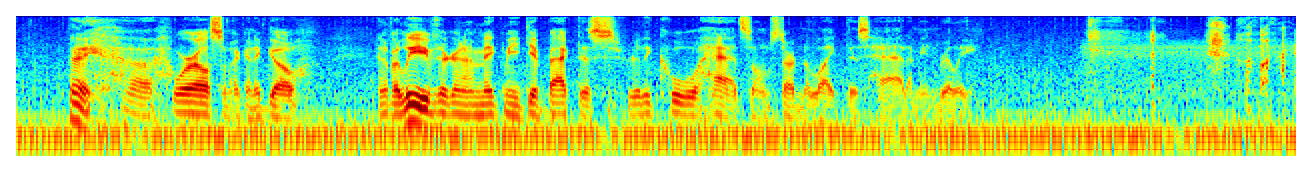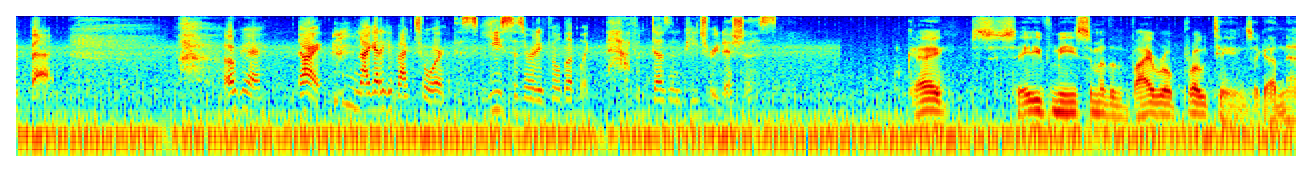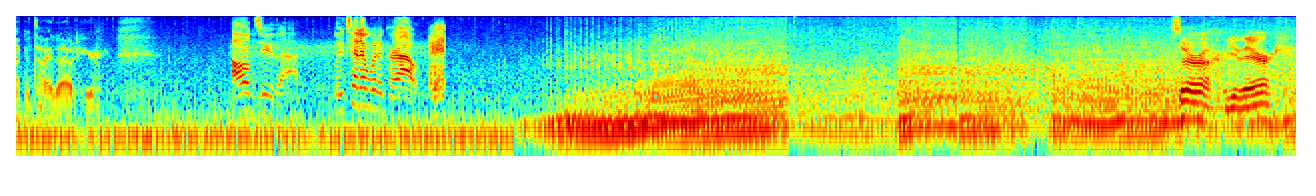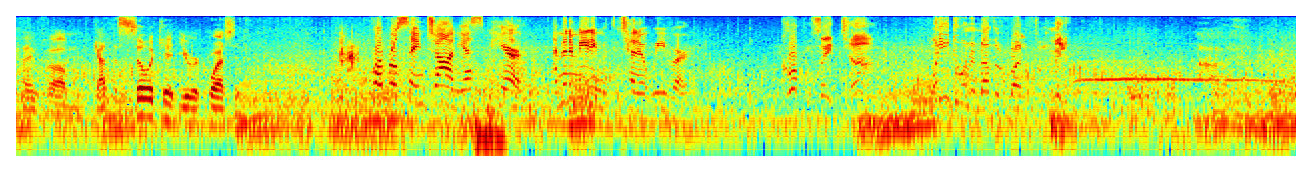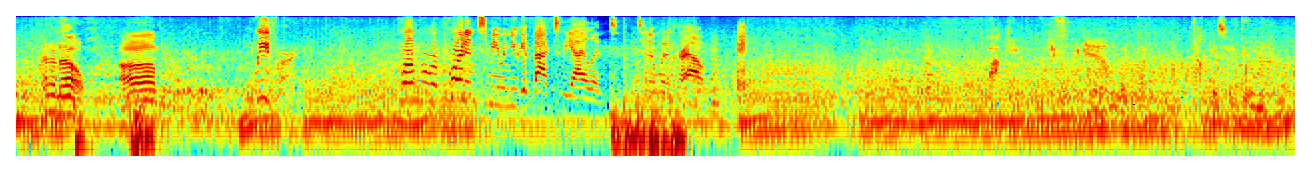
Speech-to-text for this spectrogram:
Hey, uh, where else am I gonna go? And if I leave, they're gonna make me give back this really cool hat, so I'm starting to like this hat. I mean, really. I bet. Okay. All right. I gotta get back to work. This yeast has already filled up like half a dozen petri dishes. Okay? Save me some of the viral proteins. I got an appetite out here. I'll do that. Lieutenant Whitaker out. Sarah, are you there? I've um, got the silicate you requested. Corporal St. John, yes, I'm here. I'm in a meeting with Lieutenant Weaver. Corporal St. John, what are you doing another run for me? Uh, I don't know. Um, Weaver. Corporal, report in to me when you get back to the island. Lieutenant Whitaker out. fucking Weaver now. What the fuck is he doing?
